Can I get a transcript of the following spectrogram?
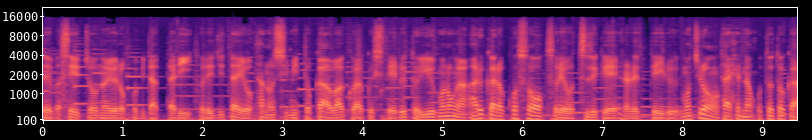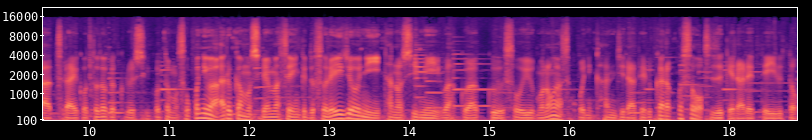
例えば成長の喜びだったりそれ自体を楽しみとかワクワクしているというものがあるからこそそれを続けられている。もちろん大変なこととか辛いこととか苦しいこともそこにはあるかもしれませんけどそれ以上に楽しみワクワクそういうものがそこに感じられるからこそ続けられていると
